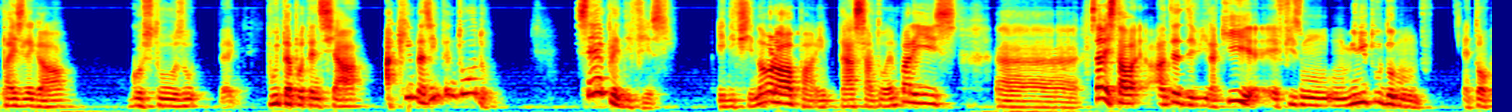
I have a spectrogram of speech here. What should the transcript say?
país legal, gostoso, é, puta potencial. Aqui no Brasil tem tudo. Sempre é difícil. Difícil na Europa, em- assalto em Paris. ah, sabe, estava, antes de vir aqui, eu fiz um, um mini tour do mundo. Então,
